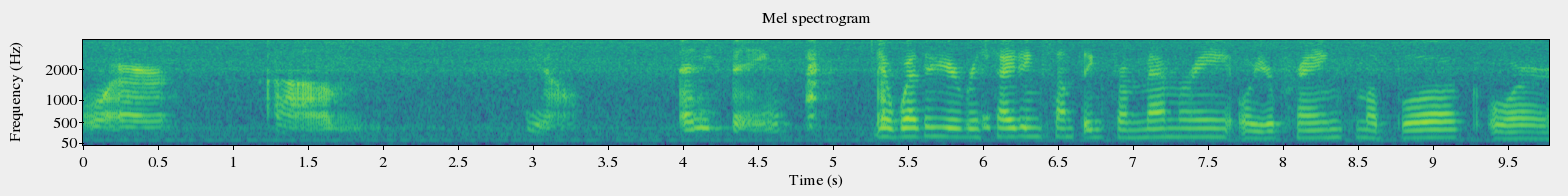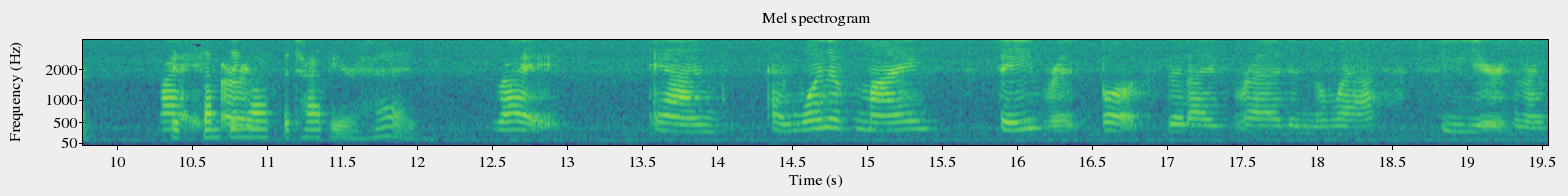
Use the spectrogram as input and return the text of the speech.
or, um, you know, anything. Yeah, whether you're reciting something from memory or you're praying from a book or Right, it's something or- off the top of your head. Right. And and one of my favorite books that I've read in the last few years, and I've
